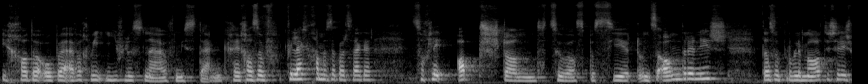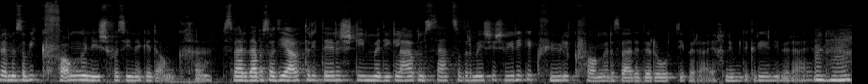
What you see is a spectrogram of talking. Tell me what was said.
ich kann da oben einfach wie Einfluss nehmen auf mein Denken. Ich also, vielleicht kann man sogar sagen, so ein bisschen Abstand zu was passiert. Und das andere ist, dass was problematischer ist, wenn man so wie gefangen ist von seinen Gedanken. Das wären eben so die autoritären Stimmen, die Glaubenssätze oder Menschen schwierige Gefühle gefangen. Das wäre der rote Bereich, nicht mehr der grüne Bereich. Mhm.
